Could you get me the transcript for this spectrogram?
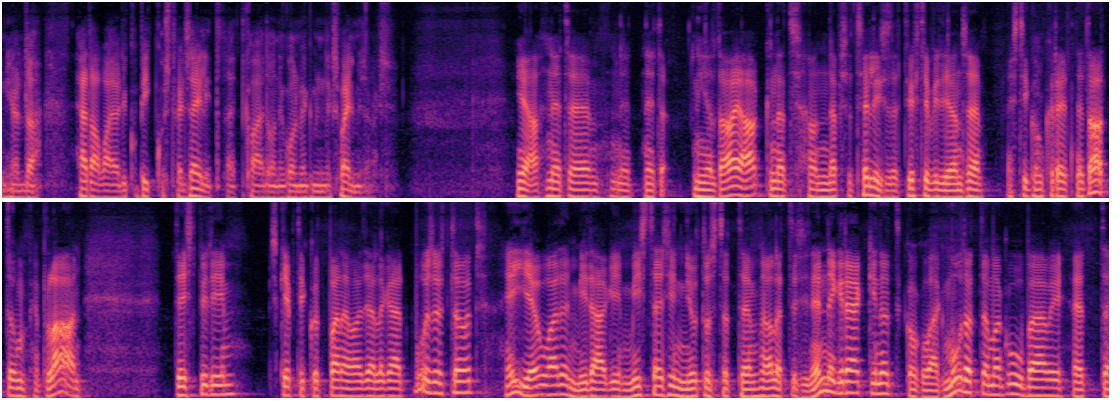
nii-öelda hädavajalikku pikkust veel säilitada, et kahe tuhande kolmekümnendaks valmis oleks. Jaa, need, need, need nii-öelda ajaaknad on täpselt sellised, et ühtepidi on see hästi konkreetne daatum ja plaan, teistpidi skeptikud panevad jälle käed puusse, ütlevad, ei jõua te midagi, mis te siin jutustate, olete siin ennegi rääkinud, kogu aeg muudate oma kuupäevi, et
